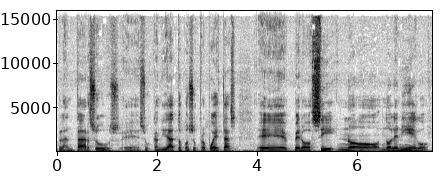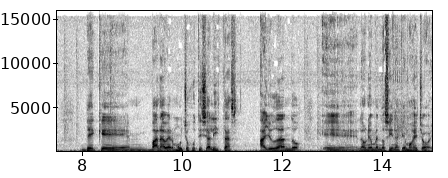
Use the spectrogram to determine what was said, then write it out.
plantar sus, eh, sus candidatos con sus propuestas, eh, pero sí no, no le niego de que van a haber muchos justicialistas ayudando eh, la Unión Mendocina que hemos hecho hoy?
